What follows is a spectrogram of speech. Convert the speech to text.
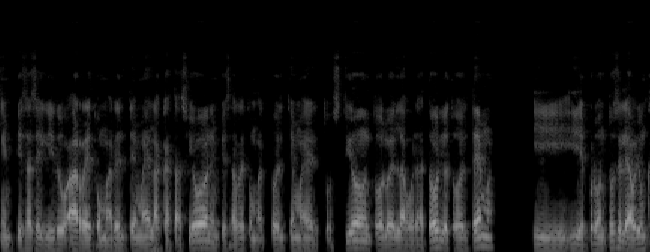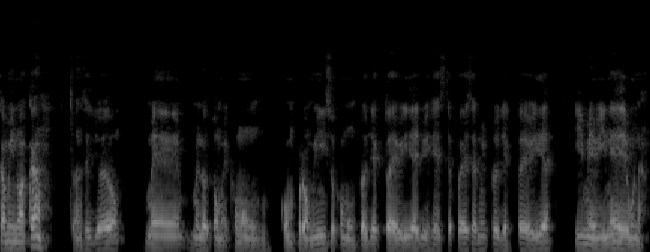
empieza a seguir a retomar el tema de la catación, empieza a retomar todo el tema del tostión, todo lo del laboratorio, todo el tema, y, de pronto se le abre un camino acá. Entonces yo me, me, lo tomé como un compromiso, como un proyecto de vida, yo dije, este puede ser mi proyecto de vida, y me vine de una.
